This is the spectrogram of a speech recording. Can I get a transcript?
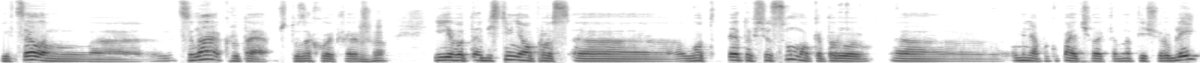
И в целом цена крутая, что заходит хорошо. Мгм. И вот объясни мне вопрос. а, Вот эту всю сумму, которую а, у меня покупает человек там на тысячу рублей,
